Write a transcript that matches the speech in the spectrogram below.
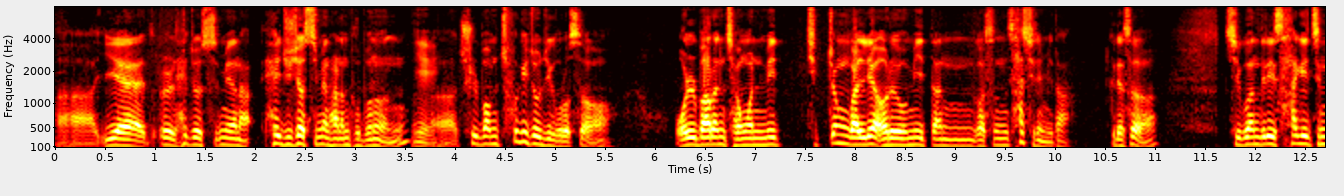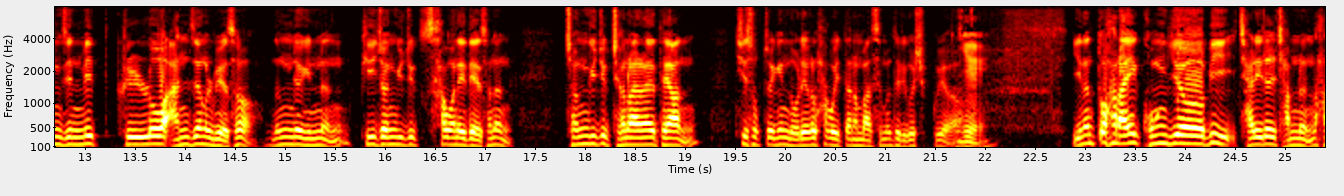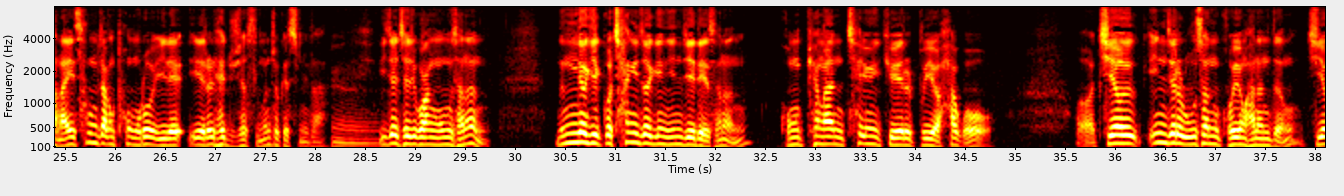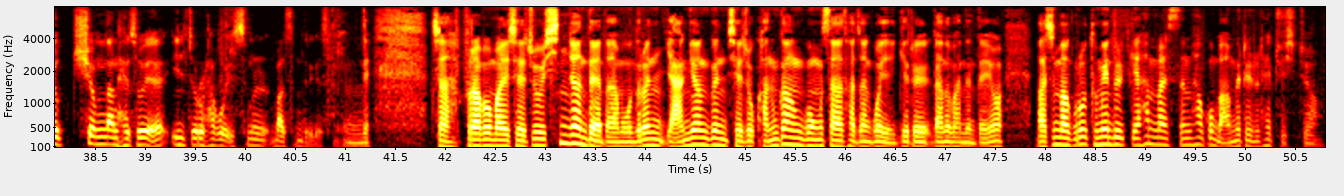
아, 이해를 해줬으면 해주셨으면 하는 부분은 예. 어, 출범 초기 조직으로서 올바른 정원 및 직종 관리에 어려움이 있다는 것은 사실입니다. 그래서 직원들이 사기 증진 및 근로 안정을 위해서 능력 있는 비정규직 사원에 대해서는 정규직 전환에 대한 지속적인 노력을 하고 있다는 말씀을 드리고 싶고요. 예. 이는 또 하나의 공기업이 자리를 잡는 하나의 성장통으로 이해 를 해주셨으면 좋겠습니다. 음. 이제 제주관공사는 능력 있고 창의적인 인재에 대해서는 공평한 채용 기회를 부여하고 어, 지역 인재를 우선 고용하는 등 지역 취업난 해소에 일조를 하고 있음을 말씀드리겠습니다. 네. 자, 브라보마이 제주 신년대담 오늘은 양영근 제주 관광공사 사장과 얘기를 나눠봤는데요. 마지막으로 도민들께 한 말씀 하고 마무리를 해주시죠.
